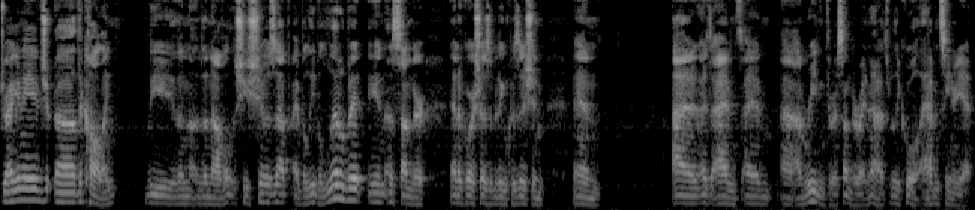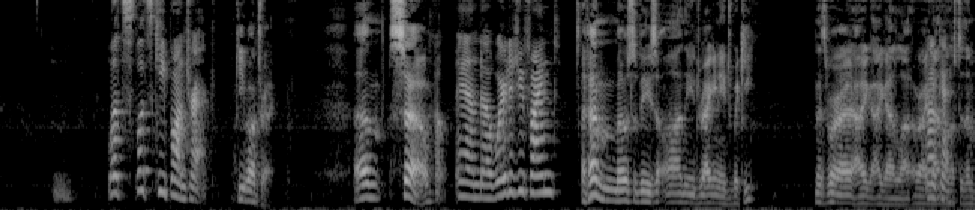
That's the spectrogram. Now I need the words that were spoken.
Dragon Age: uh, The Calling, the, the no- the novel. She shows up, I believe, a little bit in Asunder, and of course shows up in Inquisition. And I, I, I, I I'm reading through Asunder right now. It's really cool. I haven't seen her yet. Let's let's keep on track. Keep on track. Um, so Oh, and uh, where did you find? I found most of these on the Dragon Age wiki. That's where I, I, I got a lot, or I got Okay. most of them.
